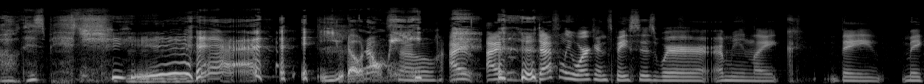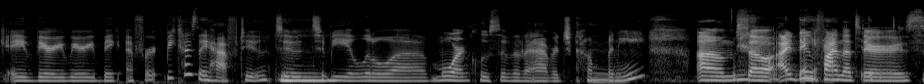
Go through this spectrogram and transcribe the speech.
oh, this bitch. you don't know me. So I, I definitely work in spaces where, I mean, like, they make a very, very big effort because they have to to to be a little uh, more inclusive than the average company. Um, so I do find have that there's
